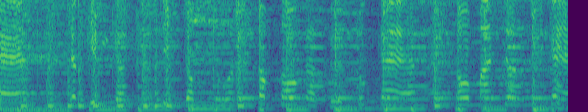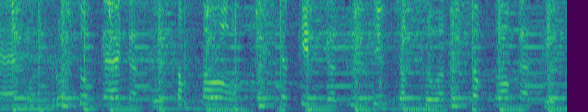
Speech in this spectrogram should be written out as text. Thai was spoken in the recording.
จะกินก็คือจิ้งจกส่วนต๊อกโตก็คือตุ๊กแกโตมาจนแก่เพิ่งรู้ตุ๊กแกก็คือต๊อกโตจะกินก็คือจิ้งจกส่วนตกโตก็คือ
